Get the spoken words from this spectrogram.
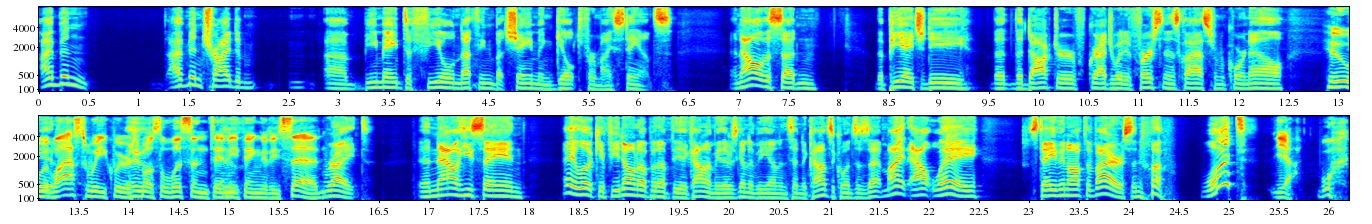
I've been I've been tried to uh, be made to feel nothing but shame and guilt for my stance. And now all of a sudden, the PhD, the the doctor graduated first in his class from Cornell, Who last week we were Who- supposed to listen to anything that he said. right? And now he's saying, "Hey, look, if you don't open up the economy, there's going to be unintended consequences that might outweigh staving off the virus." And what? Yeah. What?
